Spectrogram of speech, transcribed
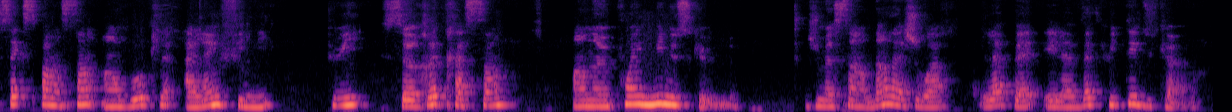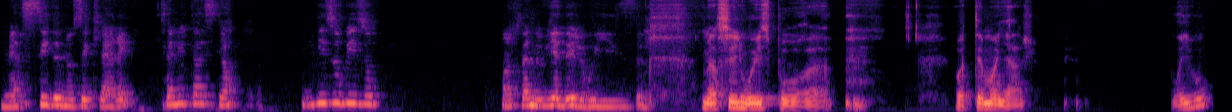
s'expansant en boucle à l'infini, puis se retraçant en un point minuscule. Je me sens dans la joie, la paix et la vacuité du cœur. Merci de nous éclairer. Salutations. Bisous, bisous. Donc, ça nous vient de Louise. Merci, Louise, pour euh, votre témoignage. Voyez-vous,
